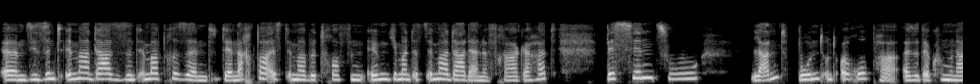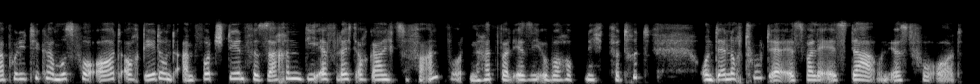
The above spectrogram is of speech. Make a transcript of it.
ähm, sie sind immer da, sie sind immer präsent. Der Nachbar ist immer betroffen, irgendjemand ist immer da, der eine Frage hat, bis hin zu Land, Bund und Europa. Also der Kommunalpolitiker muss vor Ort auch Rede und Antwort stehen für Sachen, die er vielleicht auch gar nicht zu verantworten hat, weil er sie überhaupt nicht vertritt. Und dennoch tut er es, weil er ist da und er ist vor Ort.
